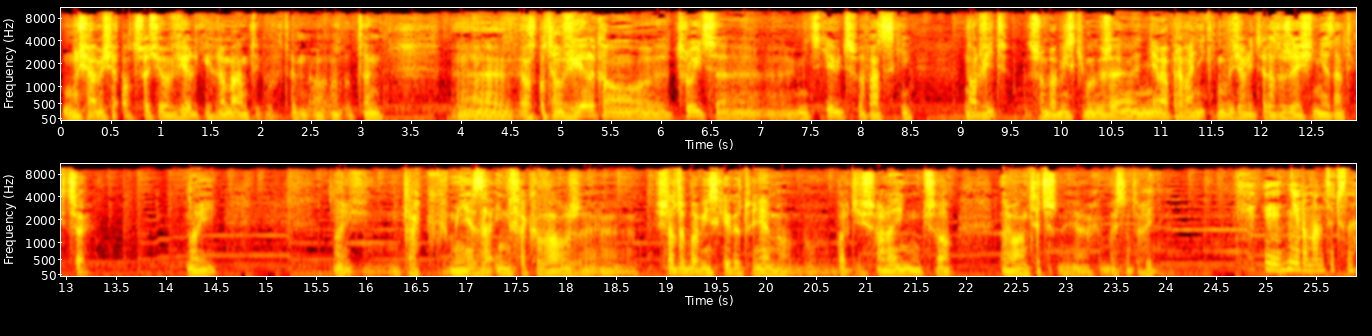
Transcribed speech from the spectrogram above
musiałem się otrzeć o wielkich romantyków, ten, o, ten, e, o, o tę wielką e, trójcę, Mickiewicz, Słowacki, Norwid. Zresztą Babiński mówił, że nie ma prawa nikt mówić o literaturze, jeśli nie zna tych trzech. No i, no i tak mnie zainfekował, że śladu Babińskiego tu nie ma. Był bardziej szaleńczo romantyczny. Ja chyba jestem trochę inny. Y, nieromantyczny.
